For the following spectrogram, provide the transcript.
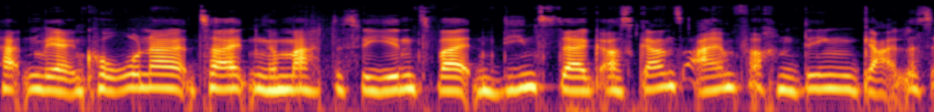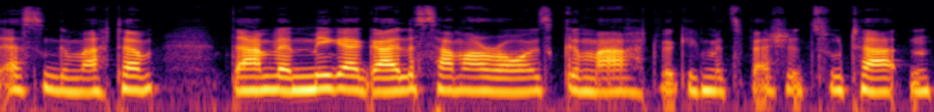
Hatten wir in Corona-Zeiten gemacht, dass wir jeden zweiten Dienstag aus ganz einfachen Dingen geiles Essen gemacht haben. Da haben wir mega geile Summer Rolls gemacht, wirklich mit Special-Zutaten.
